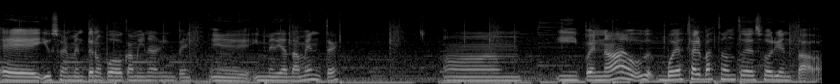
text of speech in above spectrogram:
eh, y usualmente no puedo caminar eh, inmediatamente. Um, y pues nada, voy a estar bastante desorientada.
